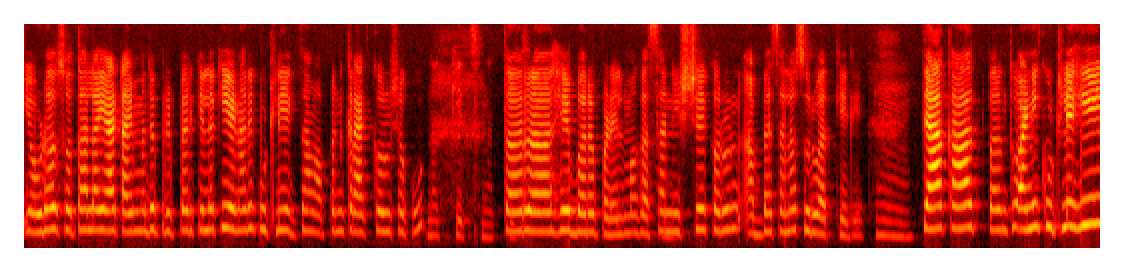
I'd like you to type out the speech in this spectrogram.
एवढं स्वतःला या टाइममध्ये प्रिपेअर केलं की येणारी कुठली एक्झाम आपण क्रॅक करू शकू नक्कीच तर हे बरं पडेल मग असा निश्चय करून अभ्यासाला सुरुवात केली. त्या काळात परंतु आणि कुठलेही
